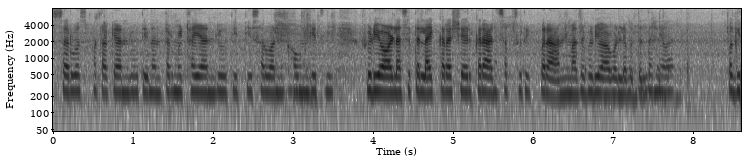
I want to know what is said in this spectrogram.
सर्वच फटाके आणले होते. नंतर मिठाई आणली होती ती सर्वांनी खाऊन घेतली. व्हिडिओ आवडला असेल तर लाईक करा शेअर करा आणि सबस्क्राईब करा. आणि माझा व्हिडिओ आवडल्याबद्दल धन्यवाद. बघितल्या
